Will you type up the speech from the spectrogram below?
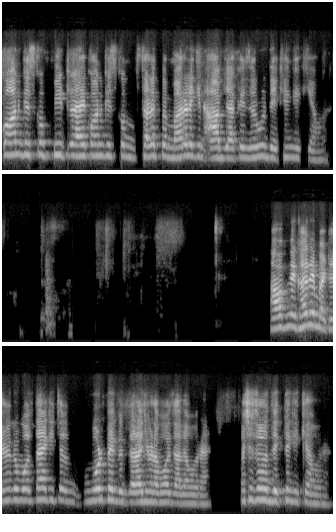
कौन किसको पीट रहा है, कौन किसको सड़क पे मारा लेकिन आप जाके ज़रूर देखेंगे क्या हो रहा है। आप अपने घर में बैठे हैं कोई बोलता है कि मोड़ पे लड़ाई झगड़ा बहुत ज़्यादा हो रहा है। अच्छा चलो देखते हैं कि क्या हो रहा है।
